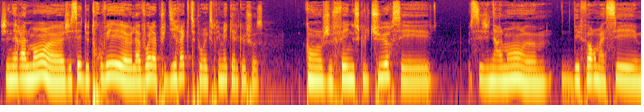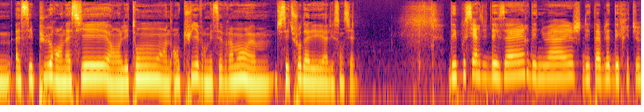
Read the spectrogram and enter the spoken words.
généralement, j'essaye de trouver la voie la plus directe pour exprimer quelque chose. Quand je fais une sculpture, c'est c'est généralement des formes assez, assez pures en acier, en laiton, en, cuivre, mais c'est vraiment, j'essaie toujours d'aller à l'essentiel. Des poussières du désert, des nuages, des tablettes d'écriture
